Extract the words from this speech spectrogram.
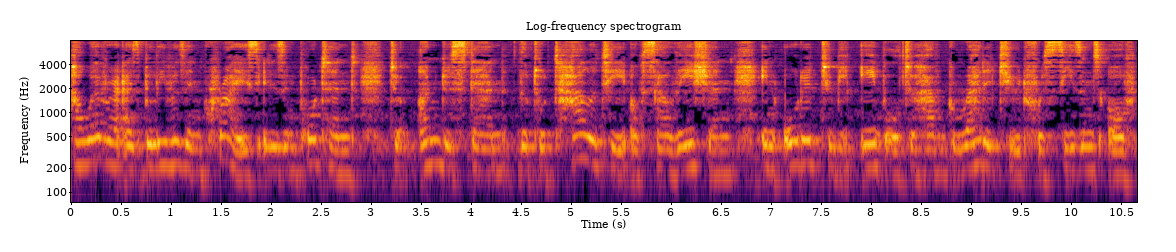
However, as believers in Christ, it is important to understand the totality of salvation in order to be able to have gratitude for seasons of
